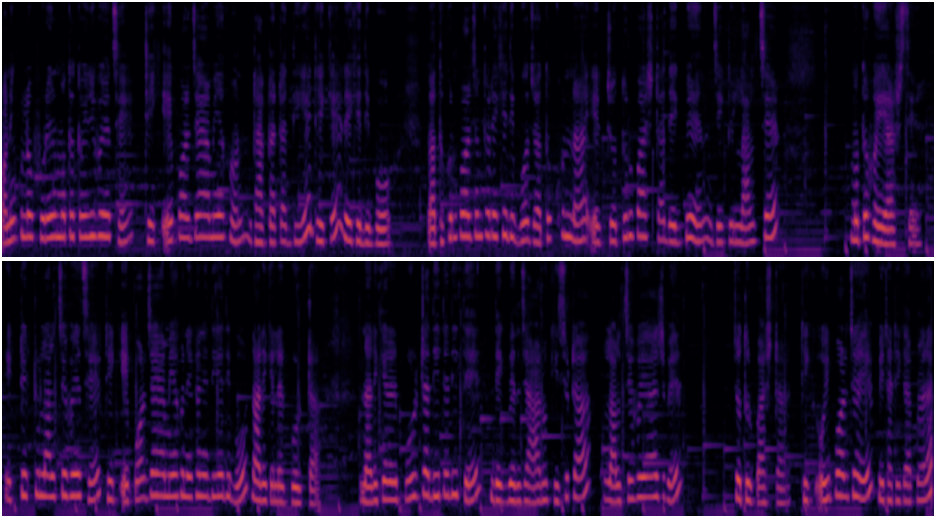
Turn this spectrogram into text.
অনেকগুলো ফুলের মতো তৈরি হয়েছে। ঠিক এ পর্যায়ে আমি এখন ঢাকনাটা দিয়ে ঢেকে রেখে দিব। ততক্ষণ পর্যন্ত রেখে দিব যতক্ষণ না এর চতুর্পাশটা দেখবেন যে একটু লালচে মতো হয়ে আসছে। একটু একটু লালচে হয়েছে। ঠিক এ পর্যায়ে আমি এখন এখানে দিয়ে দিব নারিকেলের পুরটা। নারিকেলের পুরটা দিতে দিতে দেখবেন যে আরও কিছুটা লালচে হয়ে আসবে চতুর্পাশটা। ঠিক ওই পর্যায়ে পিঠাটিকে আপনারা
